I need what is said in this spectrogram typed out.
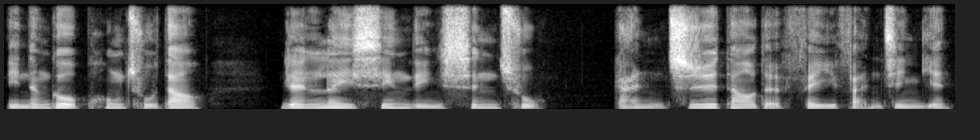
你能够碰触到人类心灵深处感知到的非凡经验，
